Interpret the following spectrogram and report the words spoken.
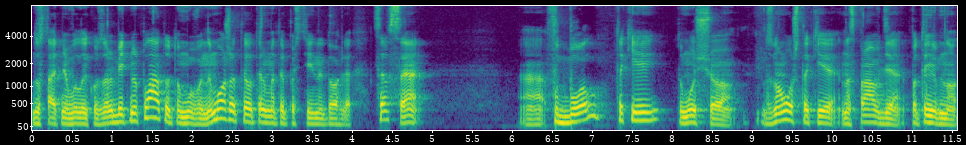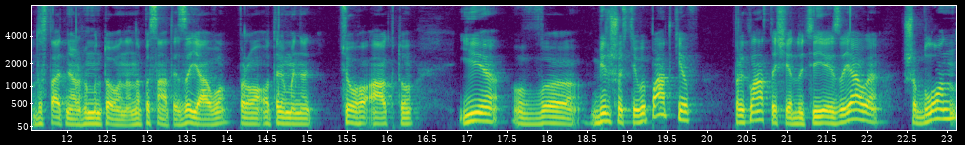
достатньо велику заробітну плату, тому ви не можете отримати постійний догляд. Це все е, футбол такий, тому що Знову ж таки, насправді потрібно достатньо аргументовано написати заяву про отримання цього акту, і в більшості випадків прикласти ще до цієї заяви шаблон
